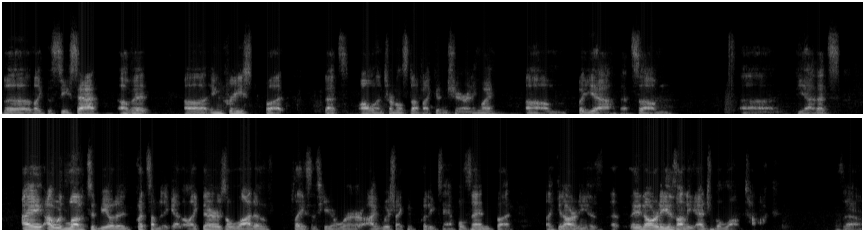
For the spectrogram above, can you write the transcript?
the like the CSAT of it uh, increased, but that's all internal stuff I couldn't share anyway. Um, but yeah, that's um, uh, yeah, that's I I would love to be able to put something together. Like there's a lot of places here where I wish I could put examples in, but Like it already is. It already is on the edge of a long talk. So,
